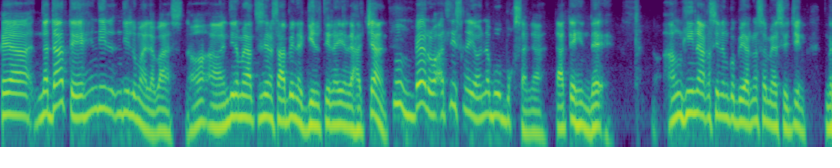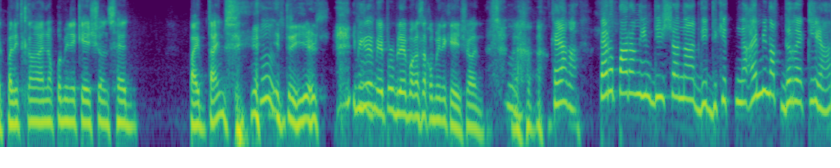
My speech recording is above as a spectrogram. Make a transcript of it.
Kaya na dati, hindi, hindi lumalabas. No? Ah, hindi naman natin sinasabi na guilty na yan lahat yan. hmm, Pero at least ngayon, nabubuksan na. Dati hindi. Ang hina kasi ng gobyerno sa messaging. Nagpalit ka nga ng communications head five times hmm, in three years. Ibig sabihin, may problema ka sa communication. hmm. kaya nga. Pero parang hindi siya na didikit na, I mean not directly ha,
